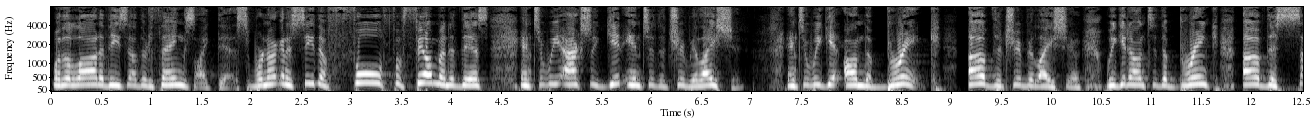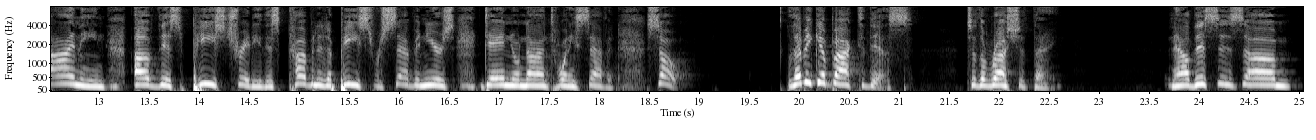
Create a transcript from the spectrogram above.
with a lot of these other things like this. We're not going to see the full fulfillment of this until we actually get into the tribulation, until we get on the brink of the tribulation. We get onto the brink of the signing of this peace treaty, this covenant of peace for seven years, Daniel 9 27. So let me get back to this, to the Russia thing. Now, this is um,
